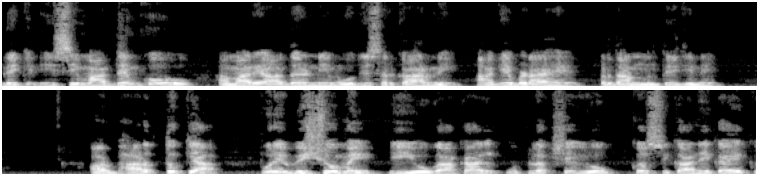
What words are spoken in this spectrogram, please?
लेकिन इसी माध्यम को हमारे आदरणीय मोदी सरकार ने आगे बढ़ाया है, प्रधानमंत्री जी ने। और भारत तो क्या? पूरे विश्व में ये योगा का उपलक्ष्य योग को सिखाने का एक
